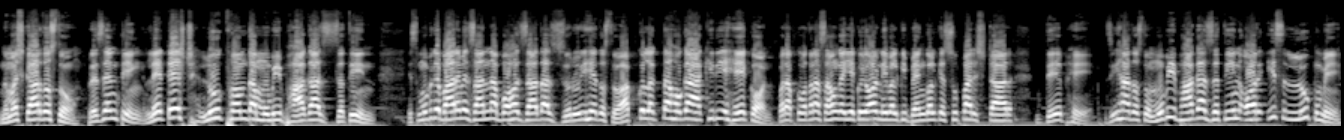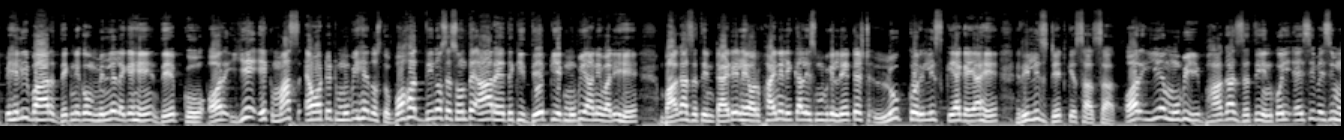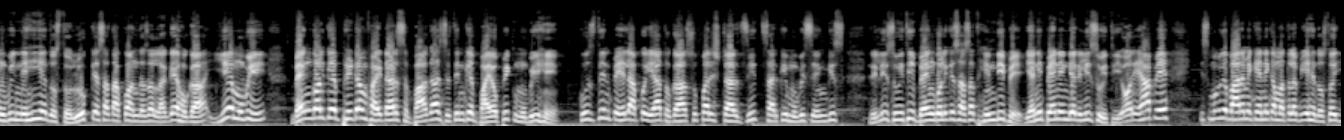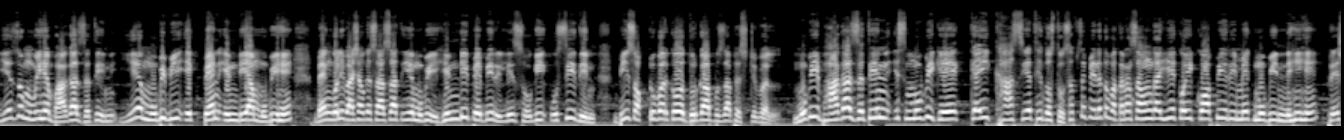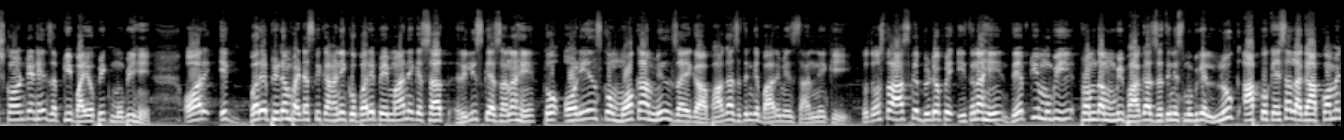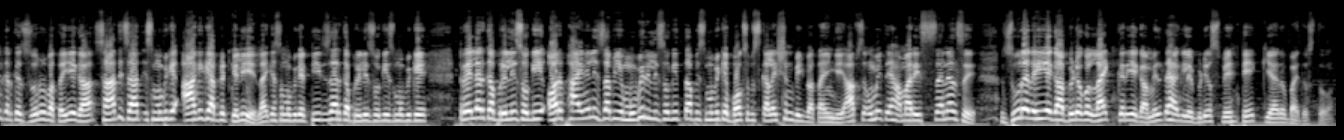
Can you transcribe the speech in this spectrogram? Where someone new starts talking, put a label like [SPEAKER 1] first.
[SPEAKER 1] नमस्कार दोस्तों presenting latest look from the movie Bagha Jatin इस मूवी के बारे में जानना बहुत ज़्यादा ज़रूरी है दोस्तों। आपको लगता होगा आखिर ये है कौन? पर आपको बताना चाहूँगा, ये कोई और नहीं बल्कि बंगाल के सुपरस्टार देव है। जी हाँ दोस्तों मूवी भागा जतीन और इस लुक में पहली बार देखने को मिलने लगे हैं देव को। और ये एक मास अवॉर्डेड मूवी है दोस्तों। बहुत दिनों से सुनते आ रहे थे कि देव की एक मूवी आने वाली है, भागा जतीन टाइटल है। और फाइनली कल इस मूवी के लेटेस्ट लुक को रिलीज़ किया गया है रिलीज़ डेट के साथ साथ और ये मूवी भागा जतीन कोई ऐसी वैसी मूवी नहीं है दोस्तों। लुक के साथ आपको अंदाज़ा लग गया होगा, ये मूवी बंगाल के फ्रीडम फाइटर्स बागा जितिन के बायोपिक मूवी है। कुछ दिन पहले आपको याद होगा सुपरस्टार जीत सर की मूवी से इंग्लिश रिलीज़ हुई थी बंगाली के साथ साथ हिंदी पे, यानी पैन इंडिया रिलीज़ हुई थी। और यहाँ पे इस मूवी के बारे में कहने का मतलब ये है दोस्तों, ये जो मूवी है भागा जतीन, ये मूवी भी एक पैन इंडिया मूवी है। बंगाली भाषाओं के साथ साथ ये मूवी हिंदी पे भी रिलीज़ होगी उसी दिन 20 अक्टूबर को दुर्गा पूजा फेस्टिवल मूवी भागा जतीन, इस मूवी के कई खासियत है दोस्तों। सबसे पहले तो बताना चाहूँगा, ये कोई कॉपी रीमेक मूवी नहीं है फ्रेश कॉन्टेंट है, जबकि बायोपिक मूवी है। और एक बड़े फ्रीडम फाइटर्स की कहानी को बड़े पैमाने के साथ रिलीज़ किया जाना है तो ऑडियंस को मौका मिल जाएगा भागा जतीन के बारे में जानने की। तो दोस्तों, आज के वीडियो पे इतना ही। देव की movie from the movie Bagha. Jatin, इस मूवी के लुक आपको कैसा लगा, आप कमेंट करके ज़रूर बताइएगा। साथ ही साथ, इस मूवी के आगे के अपडेट के लिए लाइक इस मूवी के टीजर कब रिलीज़ होगी, इस मूवी के ट्रेलर कब रिलीज़ होगी, और फाइनली जब ये मूवी रिलीज़ होगी, तब इस मूवी के बॉक्स ऑफ़िस कलेक्शन भी बताएँगे। आपसे उम्मीद है हमारे इस चैनल से जुड़े रहिएगा। वीडियो को लाइक करिएगा। मिलते हैं अगले वीडियोस पे। टेक केयर बाय दोस्तों।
